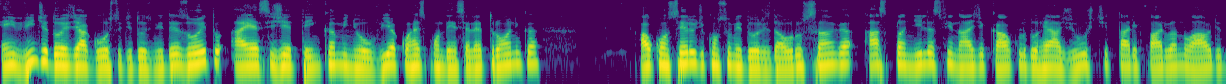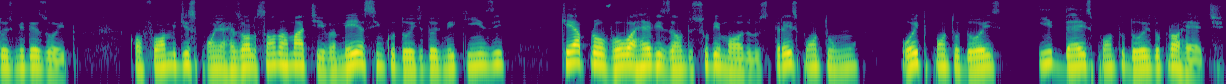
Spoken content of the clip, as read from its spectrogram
Em 22 de agosto de 2018, a SGT encaminhou via correspondência eletrônica ao Conselho de Consumidores da Uruçanga as planilhas finais de cálculo do reajuste tarifário anual de 2018, conforme dispõe a Resolução Normativa 652 de 2015 que aprovou a revisão dos submódulos 3.1, 8.2 e 10.2 do PRORET.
